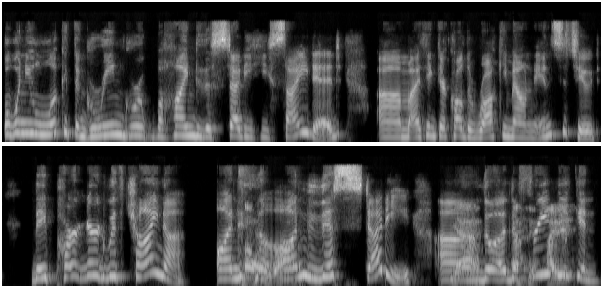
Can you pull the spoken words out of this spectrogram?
But when you look at the green group behind the study he cited, um, I think they're called the Rocky Mountain Institute, they partnered with China on oh, wow. on this study. Um, yeah, the the Free Beacon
